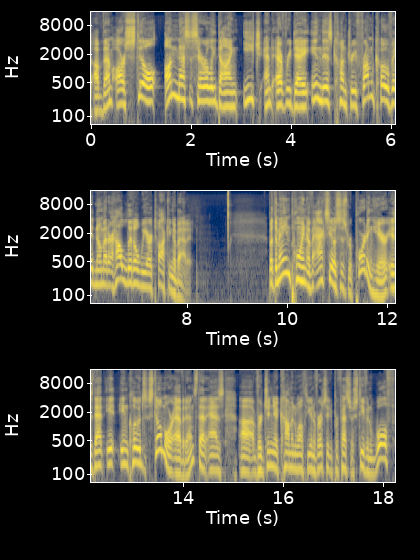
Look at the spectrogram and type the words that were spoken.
of them, are still unnecessarily dying each and every day in this country from COVID, no matter how little we are talking about it. But the main point of Axios' reporting here is that it includes still more evidence that, as uh, Virginia Commonwealth University professor Steven Woolf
